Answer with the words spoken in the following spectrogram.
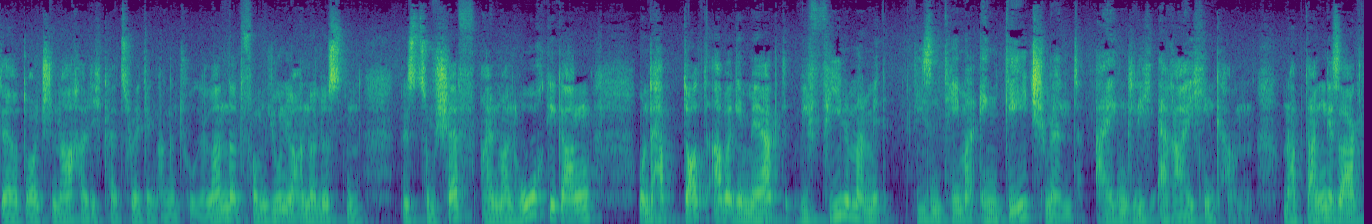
der deutschen Nachhaltigkeitsrating-Agentur gelandet, vom Junior-Analysten bis zum Chef, einmal hochgegangen und habe dort aber gemerkt, wie viel man mit diesem Thema Engagement eigentlich erreichen kann. Und habe dann gesagt,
